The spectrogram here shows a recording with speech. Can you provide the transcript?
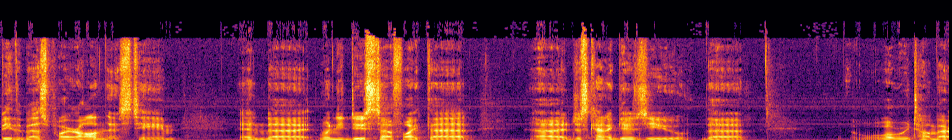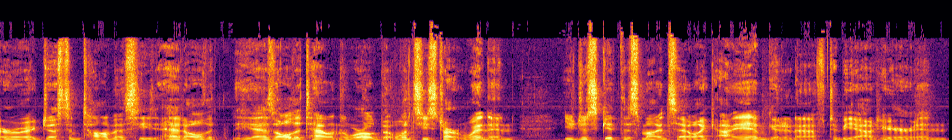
be the best player on this team. And uh, when you do stuff like that, uh, it just kind of gives you the what were we talking about earlier? Like Justin Thomas, he had all the he has all the talent in the world, but once you start winning, you just get this mindset like I am good enough to be out here, and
